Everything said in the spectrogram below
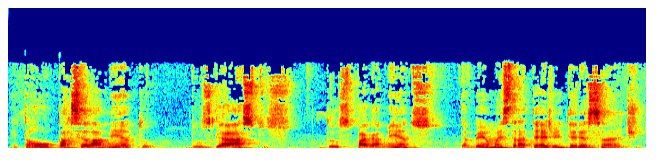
Então, o parcelamento dos gastos, dos pagamentos, também é uma estratégia interessante.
